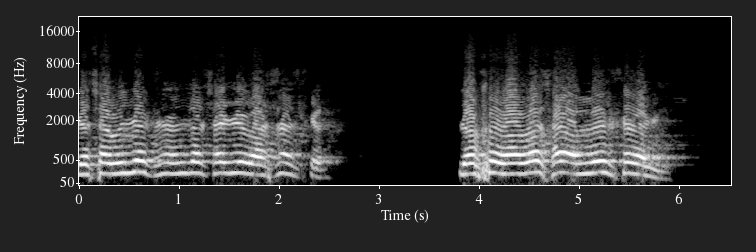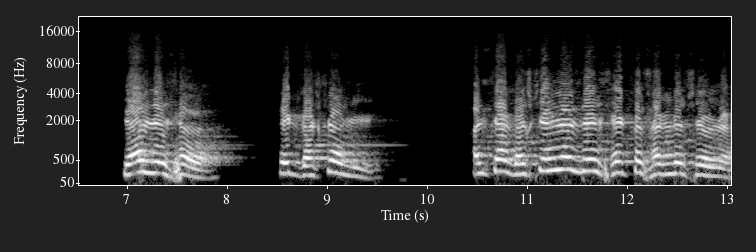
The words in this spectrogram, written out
ज्याचा उल्लेख म्हणजे नंदरसाहेबांनी भाषणात केला. डॉक्टर बाबासाहेब आंबेडकरांनी या देशाला एक घटना दिली. आणि त्या घटनेनं देश एकसंघ ठेवला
